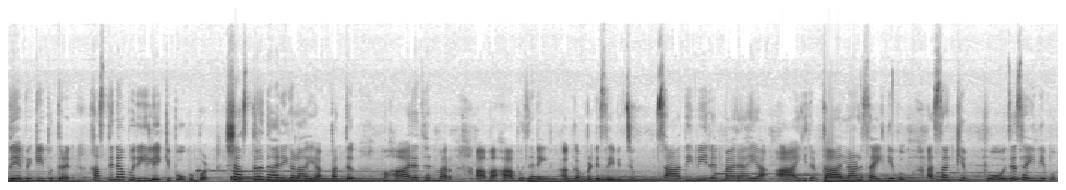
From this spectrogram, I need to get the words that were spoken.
ദേവകീപുത്രൻ ഹസ്തിനാപുരിയിലേക്ക് പോകുമ്പോൾ ശസ്ത്രധാരികളായ പത്ത് മഹാരഥന്മാർ ആ മഹാഭുജനെ അകമ്പടി സേവിച്ചു. സാധിവീരന്മാരായ ആയിരം കാലാള സൈന്യവും അസംഖ്യം ഭോജ സൈന്യവും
